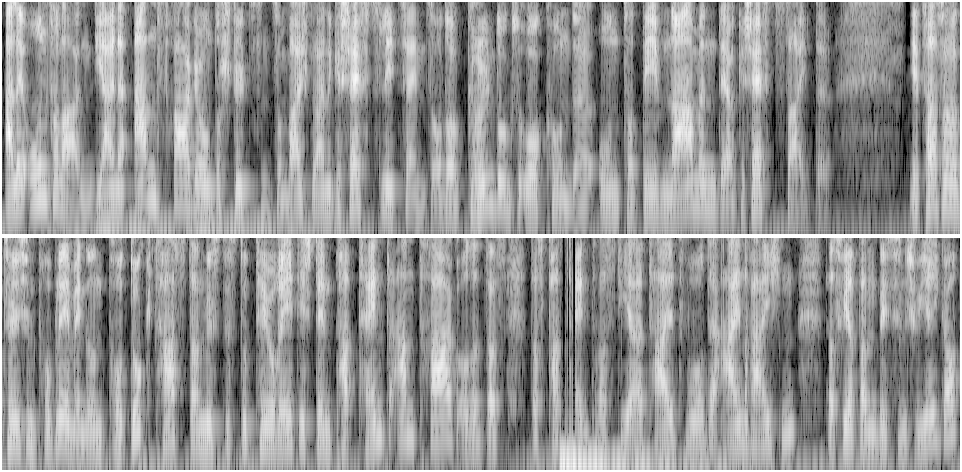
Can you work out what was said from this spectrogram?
Alle Unterlagen, die eine Anfrage unterstützen, zum Beispiel eine Geschäftslizenz oder Gründungsurkunde unter dem Namen der Geschäftsseite, Jetzt hast du natürlich ein Problem. Wenn du ein Produkt hast, dann müsstest du theoretisch den Patentantrag oder das, das Patent, was dir erteilt wurde, einreichen. Das wird dann ein bisschen schwieriger.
